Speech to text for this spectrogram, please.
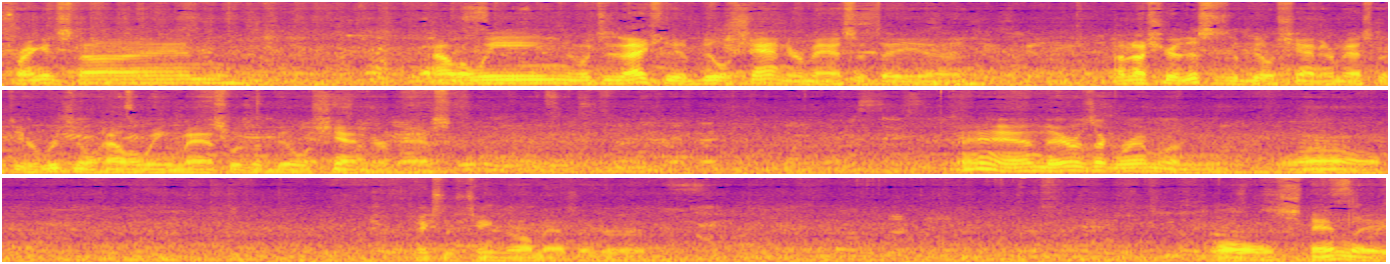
Frankenstein, Halloween, which is actually a Bill Shatner mask that they. Uh, I'm not sure this is a Bill Shatner mask, but the original Halloween mask was a Bill Shatner mask. And there's a gremlin. Wow. Texas Chainsaw Massacre. Paul Stanley.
